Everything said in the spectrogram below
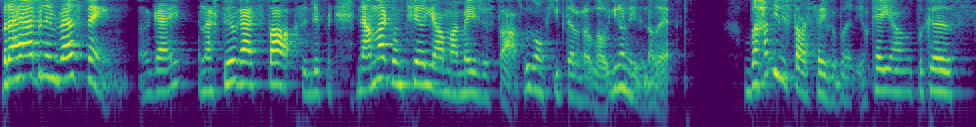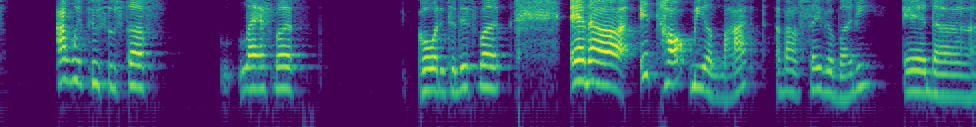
But I have been investing, okay? And I still got stocks in different. Now, I'm not going to tell y'all my major stocks. We're going to keep that on the low. You don't need to know that. But I need to start saving money, okay, y'all? Because I went through some stuff last month, going into this month. And uh, it taught me a lot about saving money. And uh,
